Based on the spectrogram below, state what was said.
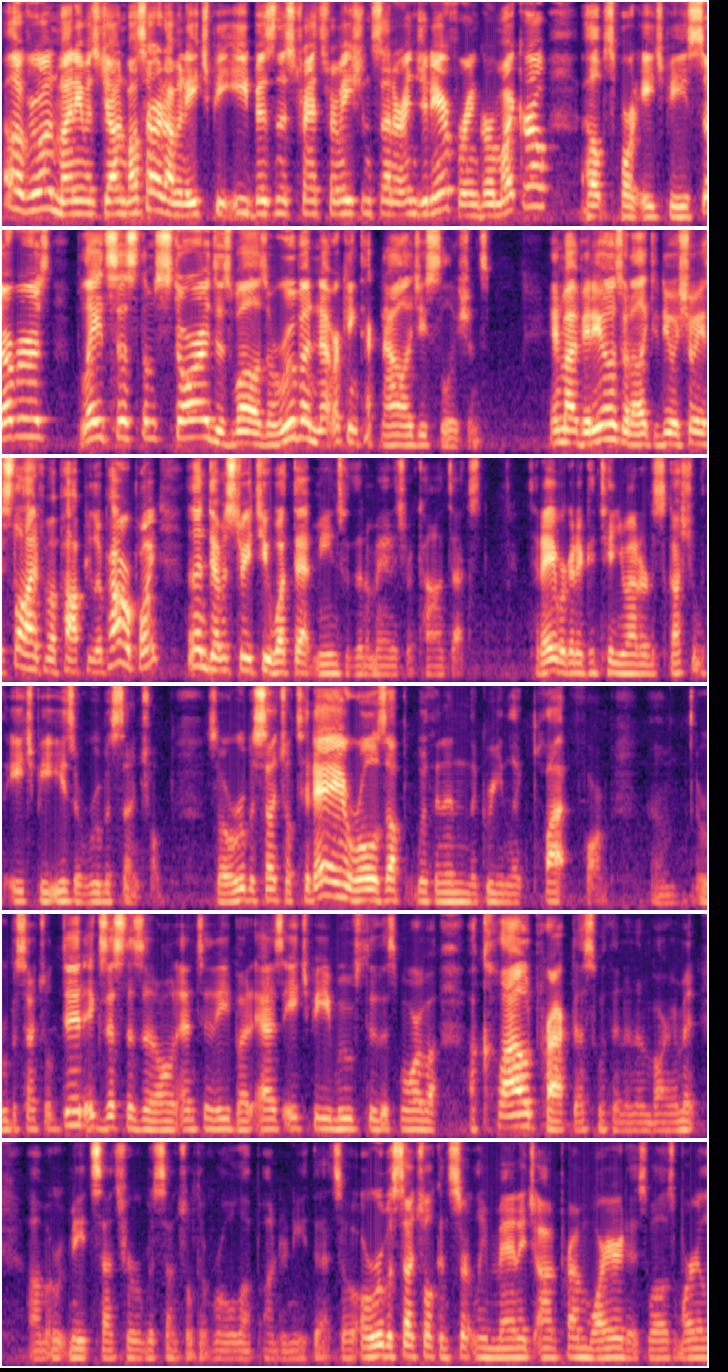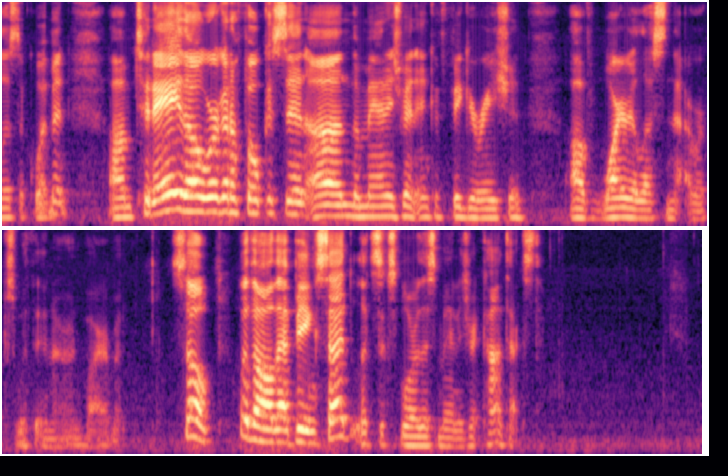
Hello everyone, my name is Jon Busshart. I'm an HPE Business Transformation Center engineer for Ingram Micro. I help support HPE servers, blade systems, storage, as well as Aruba networking technology solutions. In my videos, what I like to do is show you a slide from a popular PowerPoint and then demonstrate to you what that means within a management context. Today, we're going to continue on our discussion with HPE's Aruba Central. So Aruba Central today rolls up within the GreenLake platform. Um, Aruba Central did exist as its own entity, but as HP moves to this more of a, a cloud practice within an environment, um, it made sense for Aruba Central to roll up underneath that. So Aruba Central can certainly manage on-prem wired as well as wireless equipment. Um, today, though, we're going to focus in on the management and configuration of wireless networks within our environment. So with all that being said, let's explore this management context.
